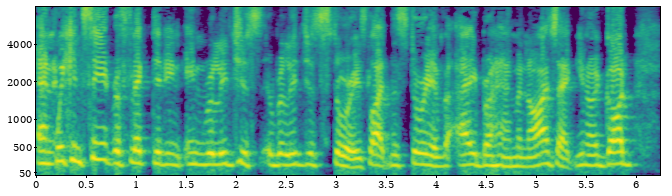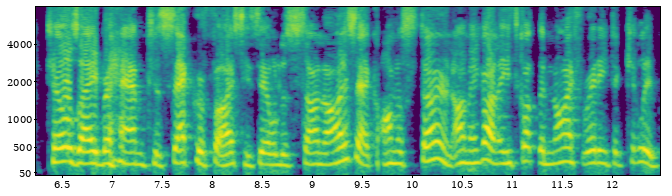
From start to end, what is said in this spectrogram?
and we can see it reflected in, in religious religious stories like the story of abraham and isaac. You know god tells abraham to sacrifice his eldest son isaac on a stone. Oh my god he's got the knife ready to kill him.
